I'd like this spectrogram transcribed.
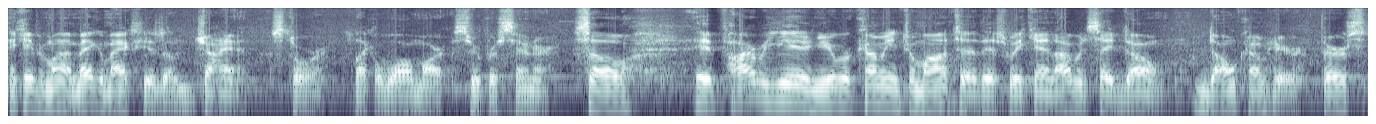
And keep in mind, Mega Maxi is a giant store, like a Walmart supercenter. So if I were you and you were coming to Manta this weekend, I would say don't. Don't come here. There's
